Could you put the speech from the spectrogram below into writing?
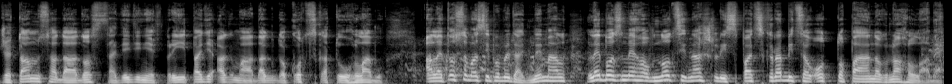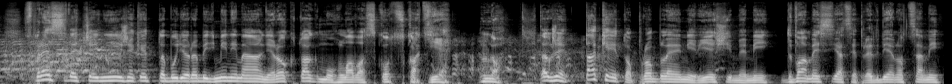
že tam sa dá dostať jedine v prípade, ak má do kockatú hlavu. Ale to som asi povedať nemal, lebo sme ho v noci našli spať s krabicou od topánok na hlave. V presvedčení, že keď to bude robiť minimálne rok, tak mu hlava skockatie. No, takže takéto problémy riešime my dva mesiace pred Vianocami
